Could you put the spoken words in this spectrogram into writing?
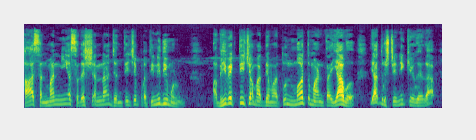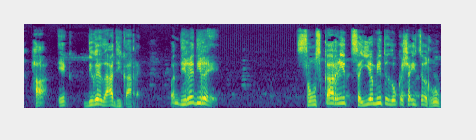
हा सन्माननीय सदस्यांना जनतेचे प्रतिनिधी म्हणून अभिव्यक्तीच्या माध्यमातून मत मांडता यावं या दृष्टीने केलेला हा एक दिलेला अधिकार आहे. पण धीरे धीरे संस्कारित संयमित लोकशाहीचं रूप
